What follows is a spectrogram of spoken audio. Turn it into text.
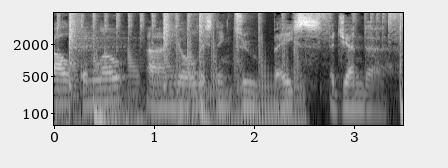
Carl Finlow, and you're listening to Bass Agenda.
